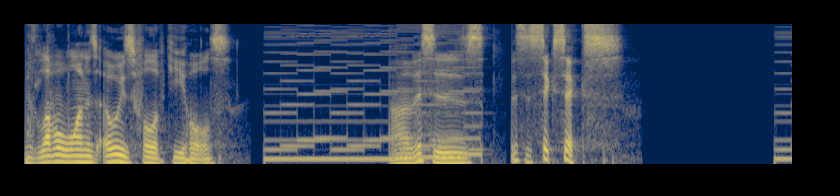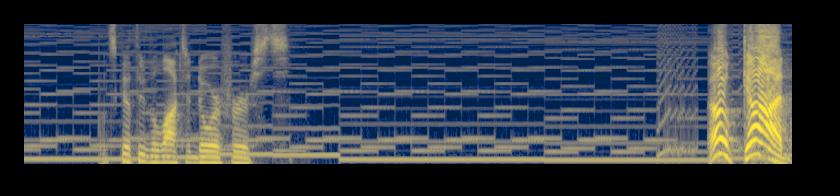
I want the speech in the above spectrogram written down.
Because level one is always full of keyholes. Uh, this is this is six six. Let's go through the locked door first. Oh God!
